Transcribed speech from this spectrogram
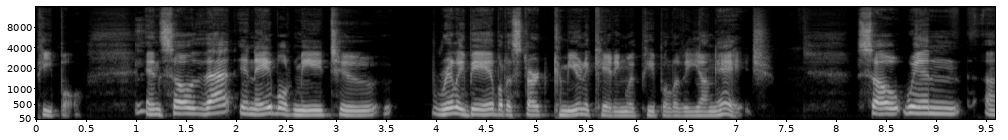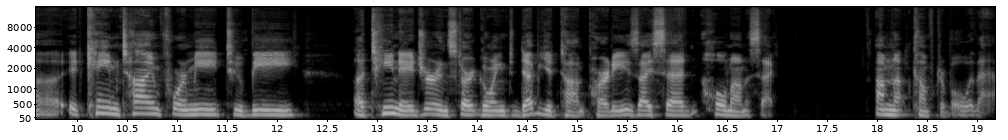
people. Mm-hmm. And so that enabled me to really be able to start communicating with people at a young age. So when uh, it came time for me to be a teenager and start going to debutante parties, I said, hold on a sec. I'm not comfortable with that.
